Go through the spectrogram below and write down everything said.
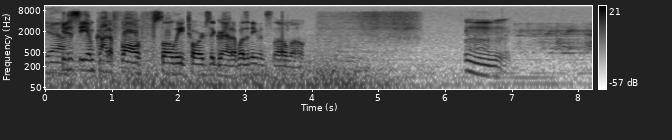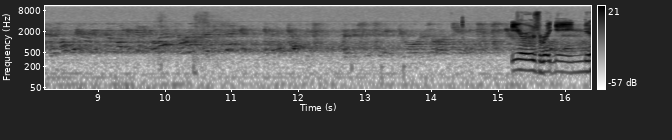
Yeah. You just see him kind of fall slowly towards the ground. It wasn't even slow mo. Hmm. Ears ringing.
